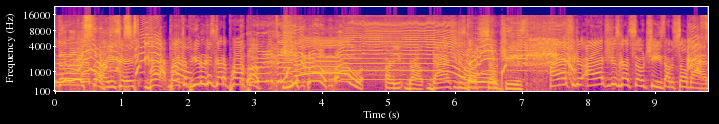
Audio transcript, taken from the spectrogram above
the dust. Are you serious? Bro, my computer just got a pop up. it. Yo! Oh! Are you, bro? That actually just got Oh. so cheesed. I actually, I actually just got so cheesed. I'm so mad.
